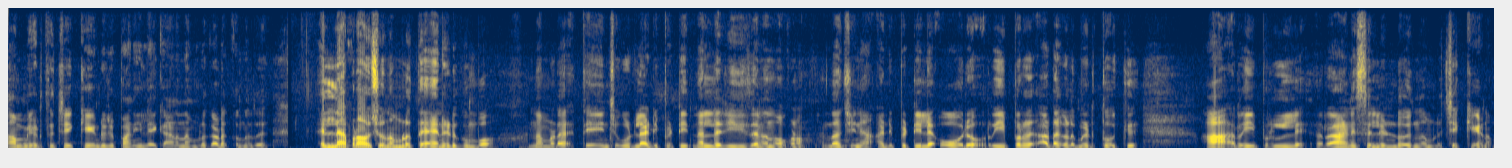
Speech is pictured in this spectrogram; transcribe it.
സമയം എടുത്ത് ചെക്ക് ചെയ്യേണ്ട ഒരു പണിയിലേക്കാണ് നമ്മൾ കടക്കുന്നത്. എല്ലാ പ്രാവശ്യവും നമ്മൾ തേൻ എടുക്കുമ്പോൾ നമ്മുടെ തേനീച്ചക്കൂട്ടിലെ അടിപ്പെട്ടി നല്ല രീതിയിൽ തന്നെ നോക്കണം. എന്താണെന്ന് വെച്ച് കഴിഞ്ഞാൽ അടിപ്പെട്ടിയിലെ ഓരോ റീപ്പർ അടകളും എടുത്തു നോക്ക്. ആ റീപ്പറിൽ റാണിസെല്ല് ഉണ്ടോ എന്ന് നമ്മൾ ചെക്ക് ചെയ്യണം.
